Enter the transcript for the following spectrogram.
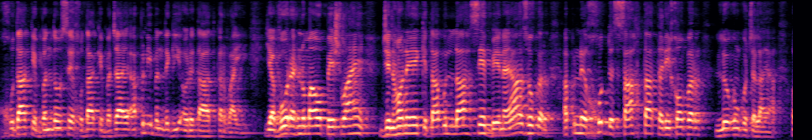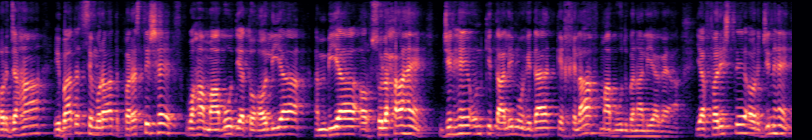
خدا کے بندوں سے خدا کے بجائے اپنی بندگی اور اطاعت کروائی۔ یا وہ رہنما و پیشوا ہیں جنہوں نے کتاب اللہ سے بے نیاز ہو کر اپنے خود ساختہ طریقوں پر لوگوں کو چلایا۔ اور جہاں عبادت سے مراد پرستش ہے، وہاں معبود یا تو اولیاء، انبیاء اور صلحاء ہیں جنہیں ان کی تعلیم و ہدایت کے خلاف معبود بنا لیا گیا۔ یا فرشتے اور جن ہیں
